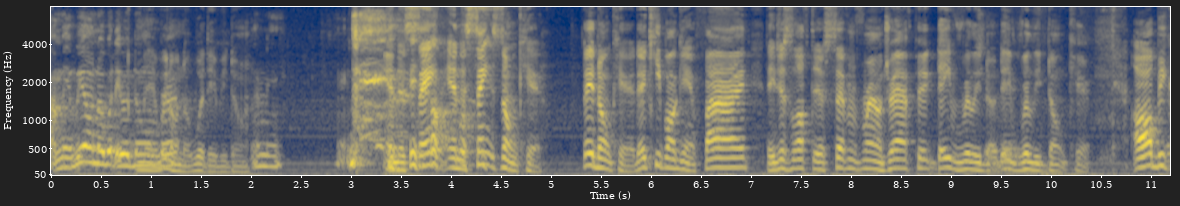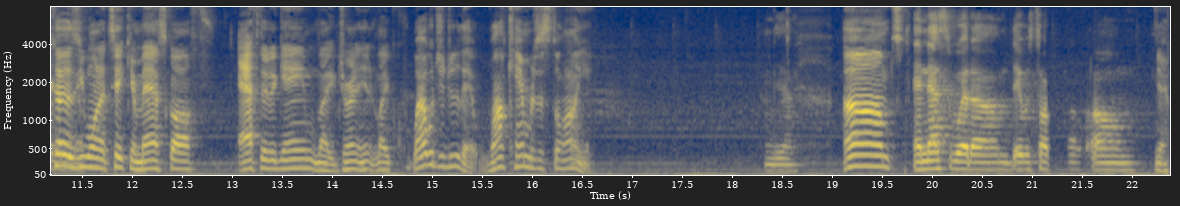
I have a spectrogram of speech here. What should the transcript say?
I mean, we don't know what they were doing, Man, we bro. don't know what they be doing. I mean, And the Saint and the Saints don't care. They don't care. They keep on getting fined. They just lost their seventh round draft pick. They really don't. They really don't care. All because you want to take your mask off after the game, like during like why would you do that while cameras are still on you? yeah. Um, And that's what um they was talking about. Um, Yeah.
